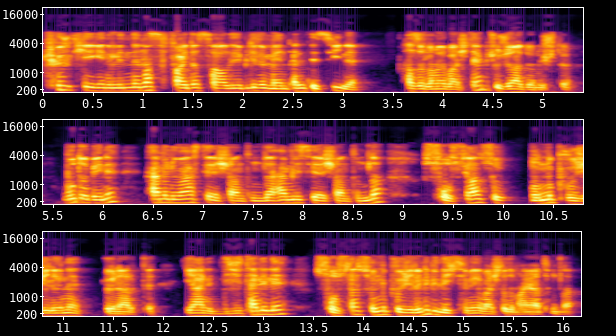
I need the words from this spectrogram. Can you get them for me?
Türkiye genelinde nasıl fayda sağlayabilir mentalitesiyle hazırlamaya başlayan bir çocuğa dönüştü. Bu da beni hem üniversite yaşantımda hem lise yaşantımda sosyal sorumluluk projelerine yöneltti. Yani dijital ile sosyal sorumluluk projelerini birleştirmeye başladım hayatımda.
